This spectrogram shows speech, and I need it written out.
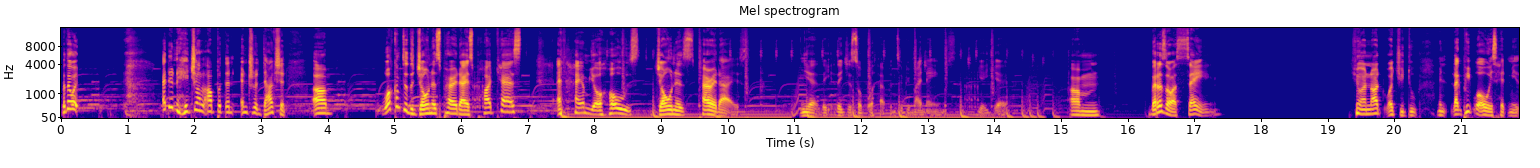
By the way, I didn't hit y'all up with an introduction. Um, welcome to the Jonas Paradise podcast, and I am your host, Jonas Paradise. Yeah, they, they just so both happen to be my names. Yeah, yeah. Um, but as I was saying, you are not what you do. I mean, like people always hit me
